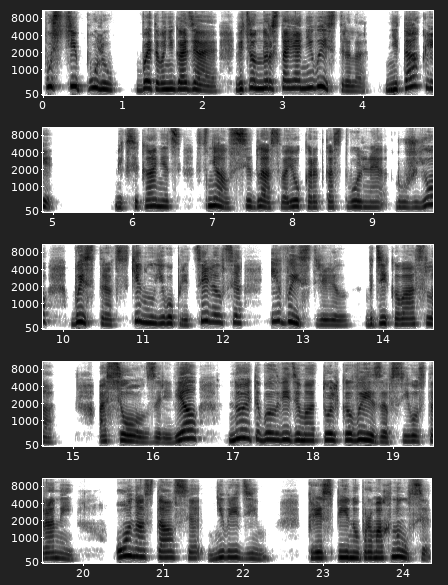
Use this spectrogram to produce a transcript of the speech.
пусти пулю в этого негодяя, ведь он на расстоянии выстрела, не так ли?» Мексиканец снял с седла свое короткоствольное ружье, быстро вскинул его, прицелился и выстрелил в дикого осла. Осел заревел, но это был, видимо, только вызов с его стороны. Он остался невредим. Креспину промахнулся.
